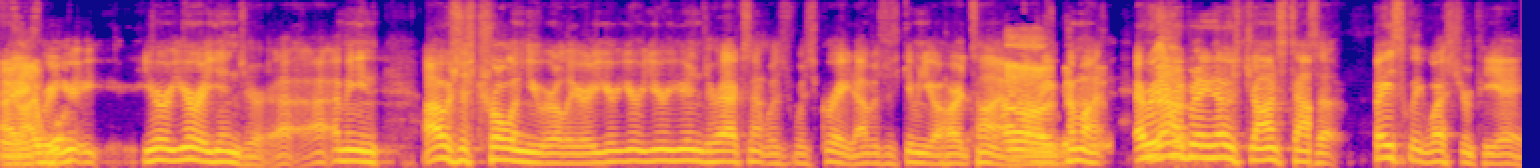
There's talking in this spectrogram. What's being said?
I agree. I you're, you're, you're a Yinzer. I, I, mean, I was just trolling you earlier. Your your your Yinzer accent was was great. I was just giving you a hard time. I oh, mean, come on, Every, now, everybody knows Johnstown's a, basically Western PA.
